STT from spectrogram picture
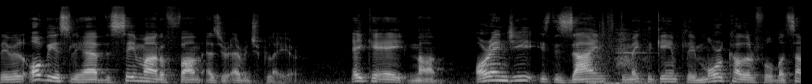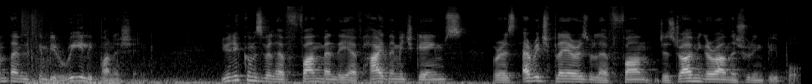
they will obviously have the same amount of fun as your average player. AKA none. RNG is designed to make the gameplay more colorful, but sometimes it can be really punishing. Unicums will have fun when they have high damage games, whereas average players will have fun just driving around and shooting people.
